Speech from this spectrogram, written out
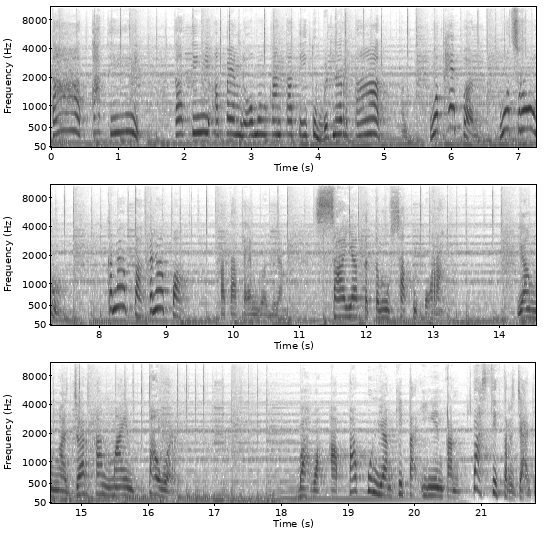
Tat, Tati, Tati apa yang diomongkan Tati itu benar Tat. What happened? What's wrong? Kenapa? Kenapa? Kata TM2 bilang, saya ketemu satu orang yang mengajarkan mind power. Bahwa apa pun yang kita inginkan pasti terjadi.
